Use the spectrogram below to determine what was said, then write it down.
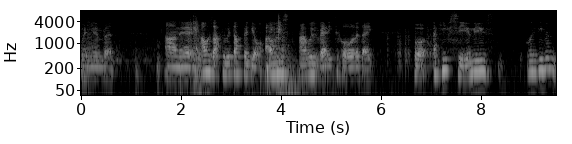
when you're in bed. And uh, I was happy with that video. I was I was ready to call it a day. But I keep seeing these was it even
